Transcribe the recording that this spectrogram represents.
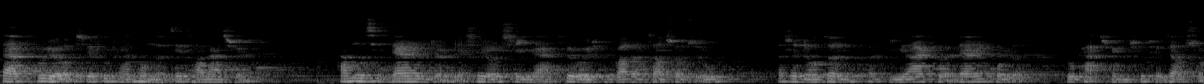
在富有学术传统的剑桥大学，他目前担任着也是有史以来最为崇高的教授职务，他是牛顿和狄拉克担任过的卢卡逊数学教授。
